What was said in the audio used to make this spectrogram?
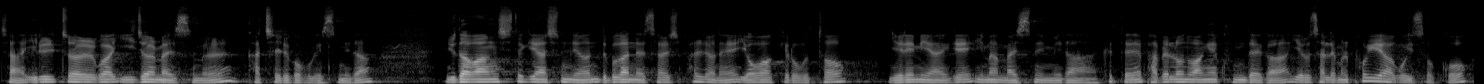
자, 1절과 2절 말씀을 같이 읽어 보겠습니다. 유다 왕 시드기야 10년 느부갓네살 18년에 여호와께로부터 예레미야에게 임한 말씀입니다. 그때 바벨론 왕의 군대가 예루살렘을 포위하고 있었고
